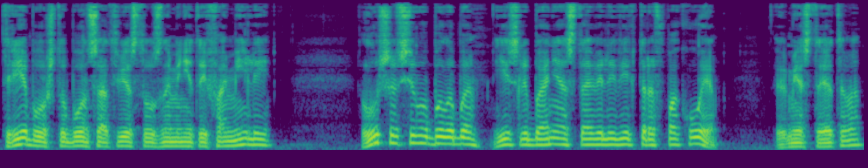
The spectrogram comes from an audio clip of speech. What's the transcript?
требовала, чтобы он соответствовал знаменитой фамилии. Лучше всего было бы, если бы они оставили Виктора в покое. Вместо этого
